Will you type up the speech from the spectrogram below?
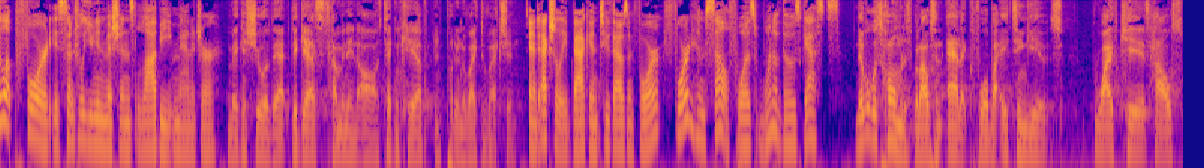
Philip Ford is Central Union Mission's lobby manager. Making sure that the guests coming in are taken care of and put in the right direction. And actually, back in 2004, Ford himself was one of those guests. Never was homeless, but I was an addict for about 18 years. Wife, kids, house,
